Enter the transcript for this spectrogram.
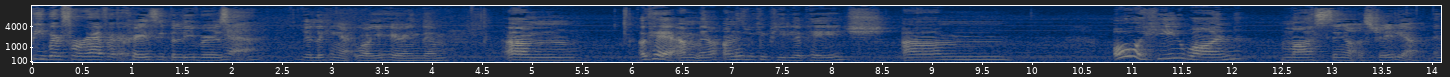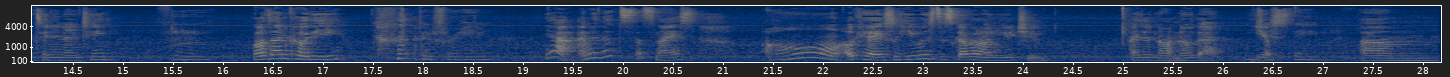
Bieber forever. Crazy believers. Yeah. You're looking at while you're hearing them. Um, okay, I'm on his Wikipedia page. Um, oh, he won Masked Singer Australia in 2019. Hmm. Well done, Cody. Good for him. Yeah, I mean that's that's nice. Oh, okay. So he was discovered on YouTube. I did not know that. Yep. Interesting. Um,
